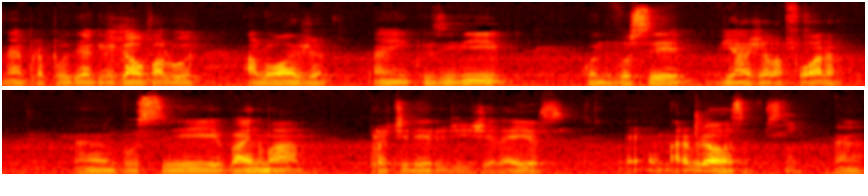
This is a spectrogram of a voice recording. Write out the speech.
né, para poder agregar o valor à loja. Né? Inclusive, quando você viaja lá fora, né, você vai numa prateleira de geleias, é maravilhosa. Sim. Né?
